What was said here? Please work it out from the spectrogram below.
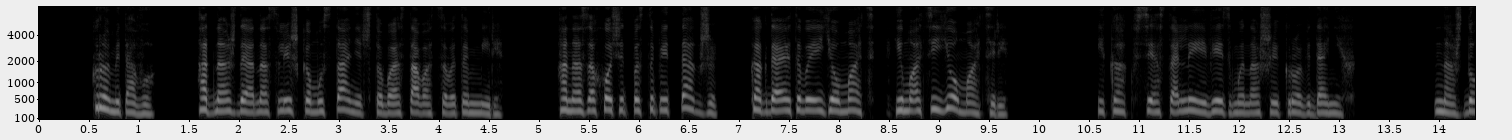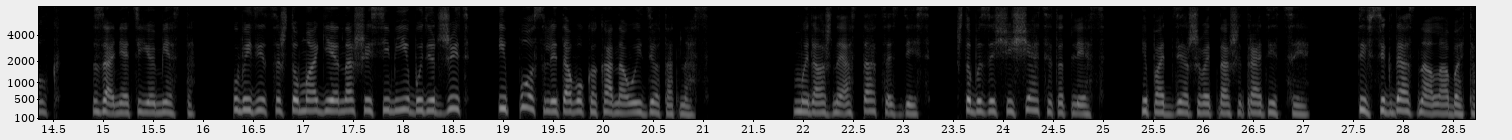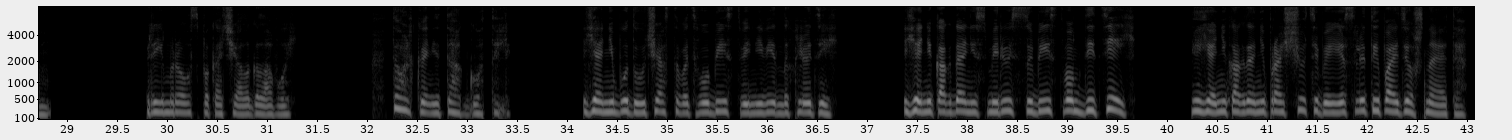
Кроме того, однажды она слишком устанет, чтобы оставаться в этом мире. Она захочет поступить так же, когда этого ее мать и мать ее матери. И как все остальные ведьмы нашей крови до них. Наш долг — занять ее место, убедиться, что магия нашей семьи будет жить и после того, как она уйдет от нас. Мы должны остаться здесь, чтобы защищать этот лес и поддерживать наши традиции. Ты всегда знала об этом. Примроуз покачала головой. Только не так, Готель. Я не буду участвовать в убийстве невинных людей. Я никогда не смирюсь с убийством детей. И я никогда не прощу тебя, если ты пойдешь на это.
